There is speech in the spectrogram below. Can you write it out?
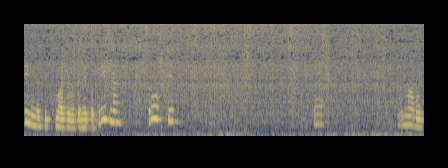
Сильно підсмажувати не потрібно. Трошки. Так. Мабуть,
